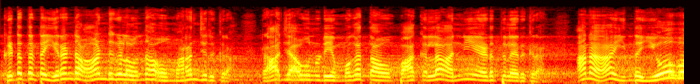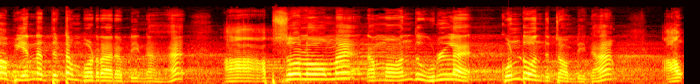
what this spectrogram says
கிட்டத்தட்ட இரண்டு ஆண்டுகளை வந்து அவன் மறைஞ்சிருக்கிறான். ராஜா அவனுடைய முகத்தை அவன் பார்க்கல அந்நிய இடத்துல இருக்கிறான். ஆனால் இந்த யோபாப் என்ன திட்டம் போடுறாரு அப்படின்னா ஆ, அப்சலோமை நம்ம வந்து உள்ள கொண்டு வந்துட்டோம் அப்படின்னா அவ-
